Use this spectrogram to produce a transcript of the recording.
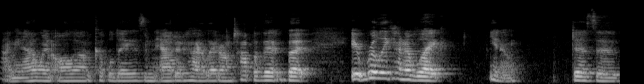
I mean, I went all out a couple days and added highlight on top of it, but it really kind of like, you know, does a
